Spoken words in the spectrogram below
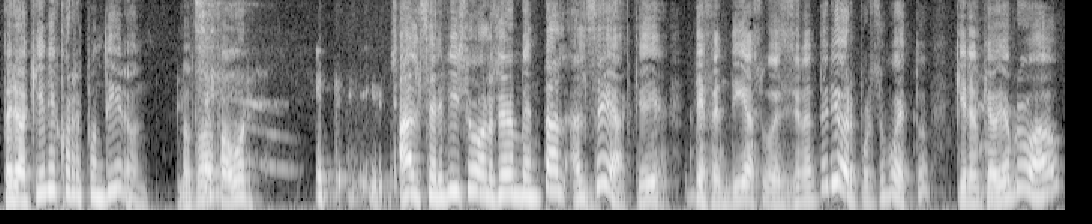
Pero ¿a quiénes correspondieron? Los dos a favor. Increíble. al Servicio de Evaluación Ambiental, al CEA, que defendía su decisión anterior, por supuesto, que era el que había aprobado,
